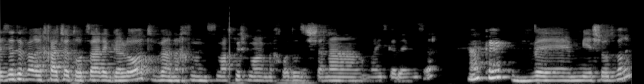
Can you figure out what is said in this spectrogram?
אז זה דבר אחד שאת רוצה לגלות, ואנחנו נשמח לשמוע ממך עוד איזה שנה מה יתקדם מזה. אוקיי. ומי יש עוד דברים?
